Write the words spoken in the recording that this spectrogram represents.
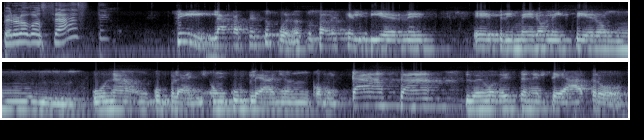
Pero lo gozaste. Sí, la pasé su bueno. Tú sabes que el viernes eh, primero me hicieron un- una, un cumpleaños, un cumpleaños como en casa, luego de eso en el teatro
